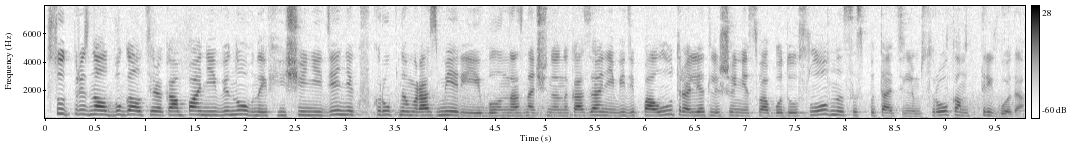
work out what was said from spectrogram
Суд признал бухгалтера компании виновной в хищении денег в крупном размере. Ей было назначено наказание в виде полутора лет лишения свободы условно с испытательным сроком три года.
